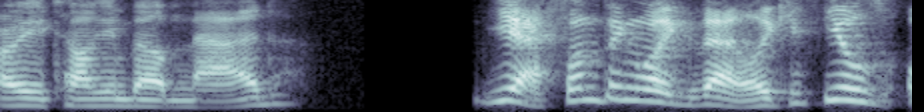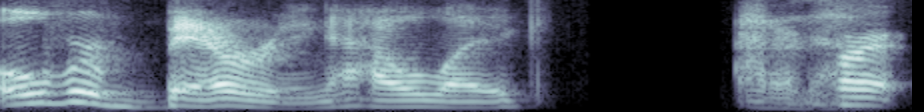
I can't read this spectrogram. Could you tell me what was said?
are you talking about MADD? Yeah, something like that. Like it feels overbearing how like I don't know. For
